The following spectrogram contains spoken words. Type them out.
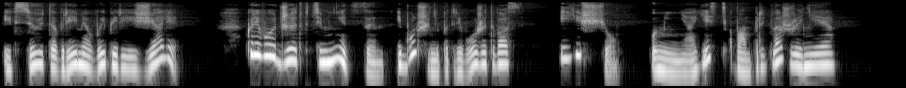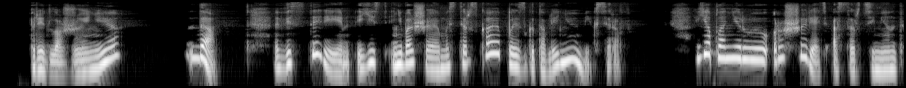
И все это время вы переезжали? Кривой джет в темнице и больше не потревожит вас. И еще, у меня есть к вам предложение. Предложение? Да. В Вистерии есть небольшая мастерская по изготовлению миксеров. Я планирую расширять ассортимент,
